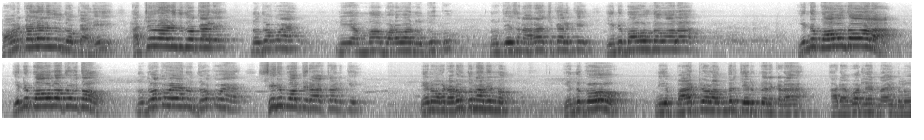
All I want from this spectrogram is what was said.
పవన్ కళ్యాణ్ ఎందుకు దూకాలి? అచ్చెన్నాయుడు ఎందుకు దూకాలి? నువ్వు దూకవా? నీ అమ్మ బడవ నువ్వు దూకు. నువ్వు చేసిన అరాచకాలకి ఎన్ని బావులు దవ్వాలా? ఎన్ని బావులు దవ్వాలా? ఎన్ని బావుల్లో దూకుతావు? నువ్వు దూకవయ్యా నువ్వు దూకవయ్యా శనిపోద్ది రాష్ట్రానికి. నేను ఒకటి అడుగుతున్నా నిన్ను. ఎందుకు? నీ పార్టీ వాళ్ళందరూ చేరిపోయారు ఇక్కడ. ఆడెవరు లేరు నాయకులు.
